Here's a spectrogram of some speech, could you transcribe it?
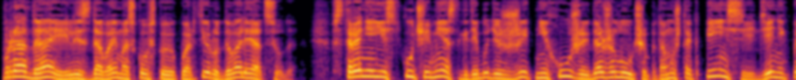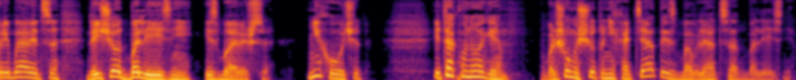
продай или сдавай московскую квартиру, давали отсюда. В стране есть куча мест, где будешь жить не хуже и даже лучше, потому что к пенсии денег прибавится, да еще от болезней избавишься. Не хочет. И так многие, по большому счету, не хотят избавляться от болезни.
